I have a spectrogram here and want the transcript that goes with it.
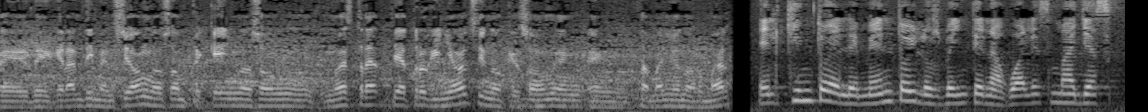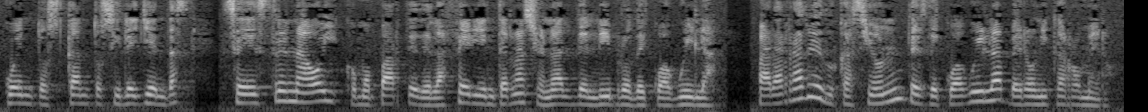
eh, de gran dimensión, no son pequeños, no son nuestra teatro guiñol sino que son en tamaño normal. El quinto elemento y los 20 nahuales mayas, cuentos, cantos y leyendas se estrena hoy como parte de la Feria Internacional del Libro de Coahuila. Para Radio Educación, desde Coahuila, Verónica Romero.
